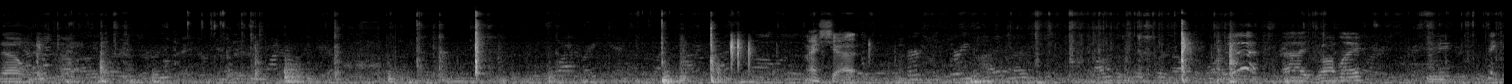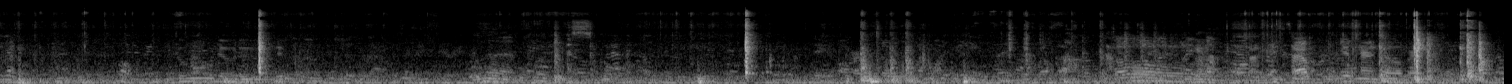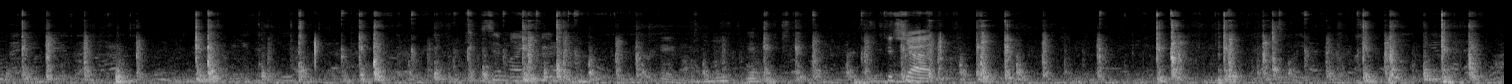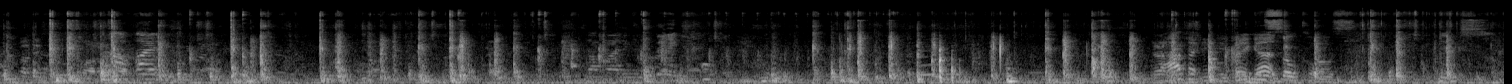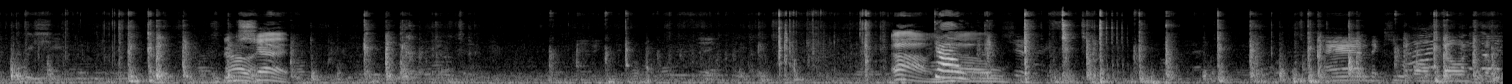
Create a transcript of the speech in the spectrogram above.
No. Nice shot. Uh, you wanna play? Take it up. Oh, your turn's over. Is it my turn? Good shot. Stop fighting. Stop fighting. Hot shot is pretty good. So close. Yes. Appreciate it. Good Alright. shot. Oh, no. And the cue ball's going to the pit.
